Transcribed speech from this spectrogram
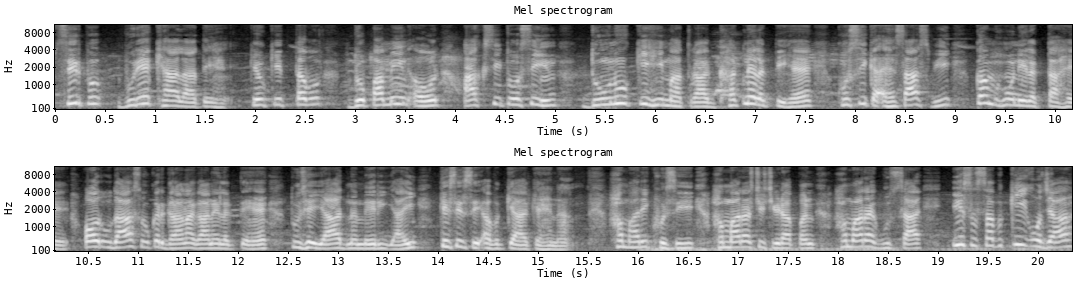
सिर्फ़ बुरे ख्याल आते हैं। क्योंकि तब डोपामिन और ऑक्सीटोसिन दोनों की ही मात्रा घटने लगती है, खुशी का एहसास भी कम होने लगता है। और उदास होकर गाना गाने लगते हैं, तुझे याद न मेरी आई, किसी से अब क्या कहना? हमारी खुशी, हमारा चिचिड़ापन हमारा गुस्सा, इस सब की वजह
